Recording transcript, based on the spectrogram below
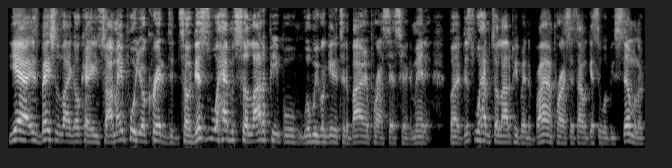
Yeah it's basically like okay so i may pull your credit to, so this is what happens to a lot of people well we're going to get into the buying process here in a minute but this is what happens to a lot of people in the buying process i would guess it would be similar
